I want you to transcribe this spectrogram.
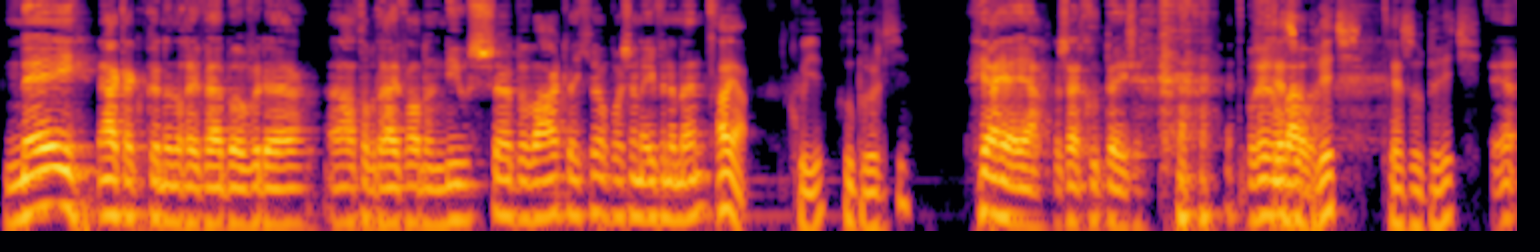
Nee, ja, kijk, we kunnen het nog even hebben over de. Een aantal bedrijven hadden nieuws uh, bewaard, weet je wel, voor zo'n evenement. Oh ja, goeie, goed bruggetje. Ja, ja, ja. We zijn goed bezig. Trezor Bridge. Trezor Bridge. Ja.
